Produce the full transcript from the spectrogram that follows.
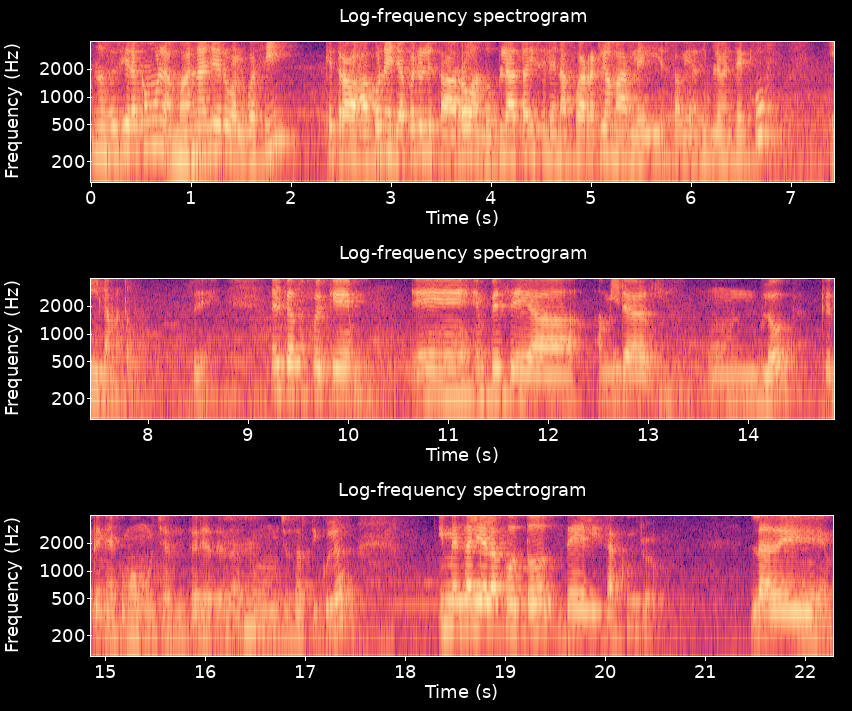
no sé si era como la manager o algo así, que trabajaba con ella, pero le estaba robando plata y Selena fue a reclamarle y esta vieja simplemente puff y la mató. Sí. El caso fue que eh, empecé a, a mirar un blog que tenía como muchas historias de esas, como muchos artículos, y me salía la foto de Lisa Kudrow, la de,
